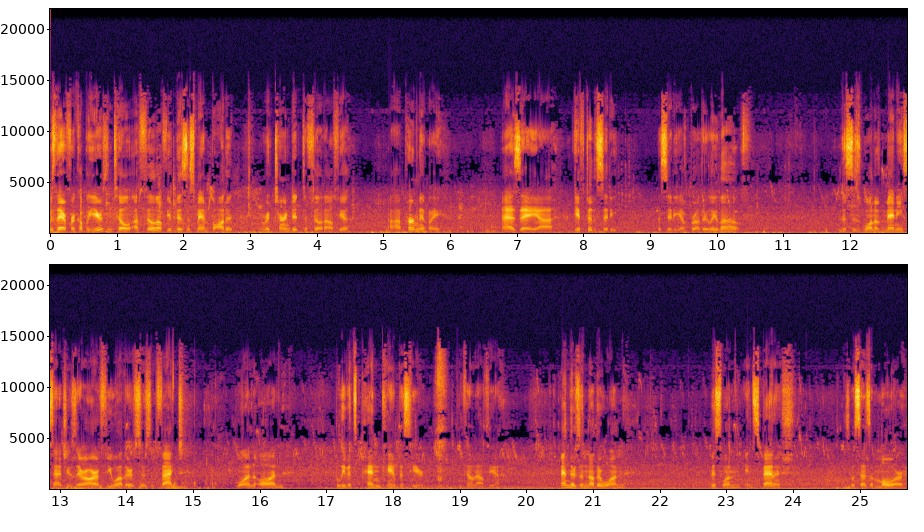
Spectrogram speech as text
was there for a couple years until a Philadelphia businessman bought it and returned it to Philadelphia uh, permanently as a uh, gift to the city, the city of brotherly love. This is one of many statues. There are a few others. There's in fact one on, I believe it's Penn campus here in Philadelphia. And there's another one, this one in Spanish. This one says amor.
